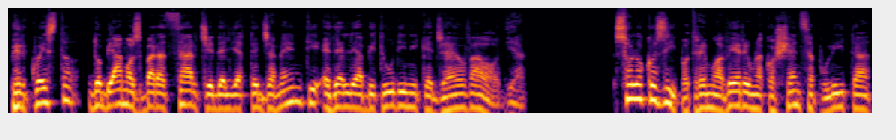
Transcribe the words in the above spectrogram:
Per questo dobbiamo sbarazzarci degli atteggiamenti e delle abitudini che Geova odia. Solo così potremo avere una coscienza pulita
